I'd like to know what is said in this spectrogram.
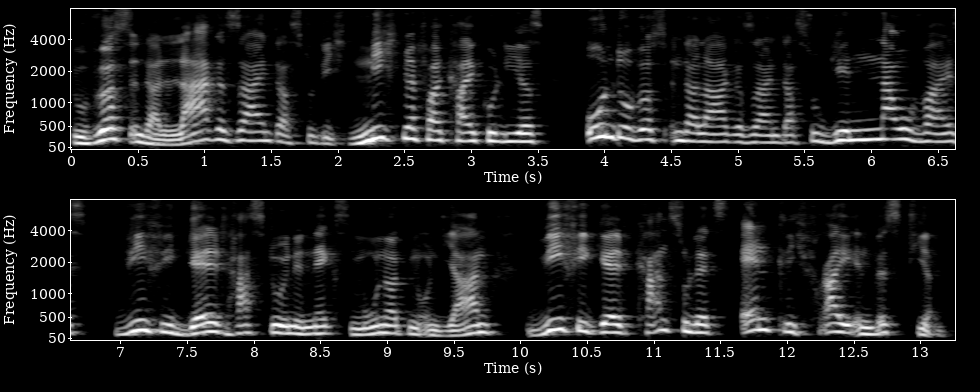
du wirst in der Lage sein, dass du dich nicht mehr verkalkulierst und du wirst in der Lage sein, dass du genau weißt, wie viel Geld hast du in den nächsten Monaten und Jahren, wie viel Geld kannst du letztendlich frei investieren.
